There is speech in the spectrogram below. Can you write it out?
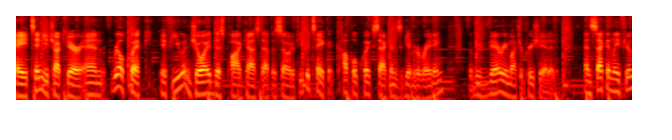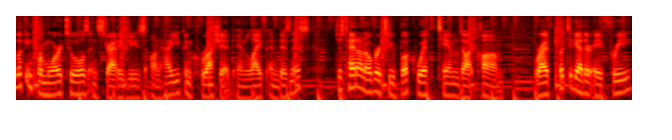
Hey, Tim Uchuk here. And real quick, if you enjoyed this podcast episode, if you could take a couple quick seconds to give it a rating, it would be very much appreciated. And secondly, if you're looking for more tools and strategies on how you can crush it in life and business, just head on over to bookwithtim.com, where I've put together a free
